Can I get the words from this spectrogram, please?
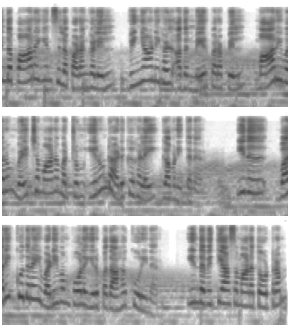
இந்த பாறையின் சில படங்களில் விஞ்ஞானிகள் அதன் மேற்பரப்பில் மாறிவரும் வெளிச்சமான மற்றும் இருண்ட அடுக்குகளை கவனித்தனர். இது வரிக்குதிரை வடிவம் போல இருப்பதாக கூறினர். இந்த வித்தியாசமான தோற்றம்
